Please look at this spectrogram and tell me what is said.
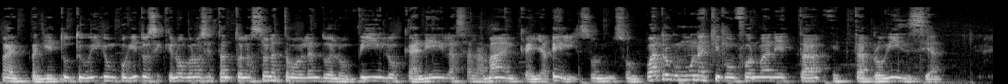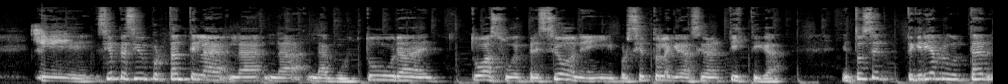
para, para, que tú te ubiques un poquito, si es que no conoces tanto la zona, estamos hablando de Los Vilos, Canela, Salamanca y Apel. Son, son cuatro comunas que conforman esta, esta provincia. Eh, siempre ha sido importante la, la, la, la cultura en todas sus expresiones y, por cierto, la creación artística. Entonces, te quería preguntar,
